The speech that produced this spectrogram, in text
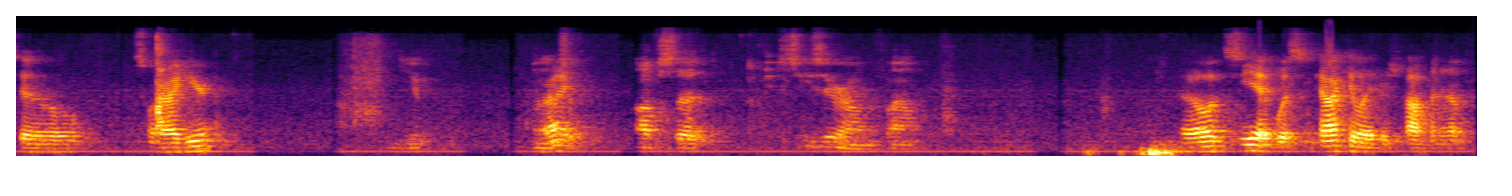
So this one right here. Yep. And that's right. Offset C zero on the file. Oh, let's see it with some calculators popping up.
